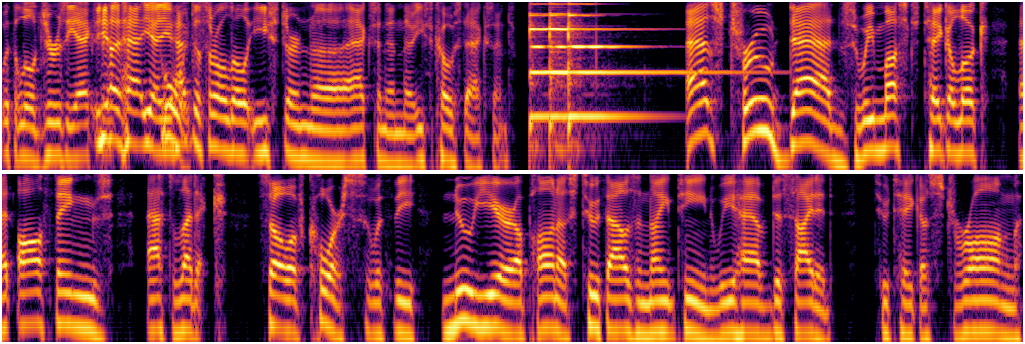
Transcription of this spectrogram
With a little Jersey accent. Yeah, yeah. You have to throw a little Eastern uh, accent in there, East Coast accent. As true dads, we must take a look at all things athletic. So, of course, with the new year upon us, 2019, we have decided to take a strong,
